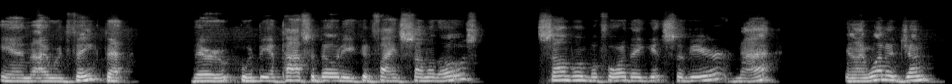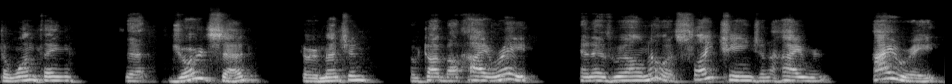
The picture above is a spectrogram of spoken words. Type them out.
And I would think that there would be a possibility you could find some of those, some of them before they get severe, not. And I want to jump to one thing that George said or mentioned. We talk about high rate. And as we all know, a slight change in high, high rate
